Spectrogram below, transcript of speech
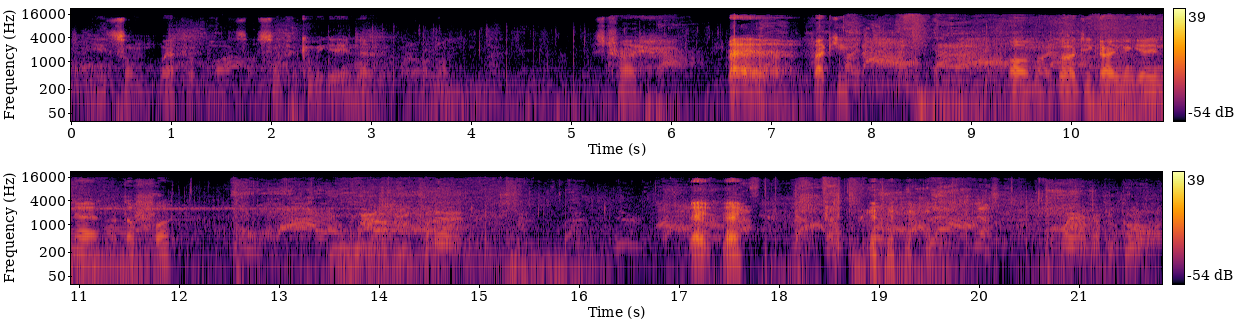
I need some weapon parts or something. Can we get in there? I don't know. Let's try. Fuck you. Oh my god, you can't even get in there. What the fuck? Hey, hey.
